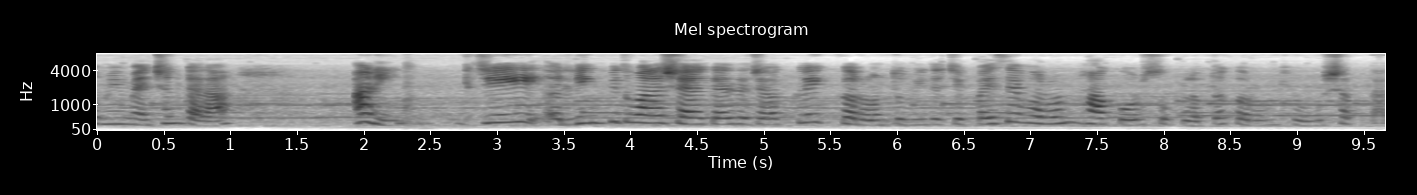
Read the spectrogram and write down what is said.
तुम्ही मेन्शन करा. आणि जी लिंक मी तुम्हाला शेअर करेल त्याच्यावर क्लिक करून तुम्ही त्याचे पैसे भरून हा कोर्स उपलब्ध करून घेऊ शकता.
